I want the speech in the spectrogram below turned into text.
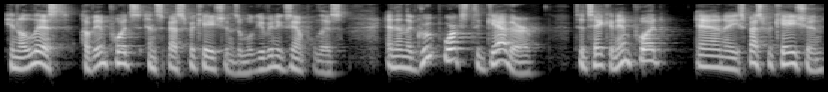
in a list of inputs and specifications. And we'll give you an example of this. And then the group works together to take an input and a specification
